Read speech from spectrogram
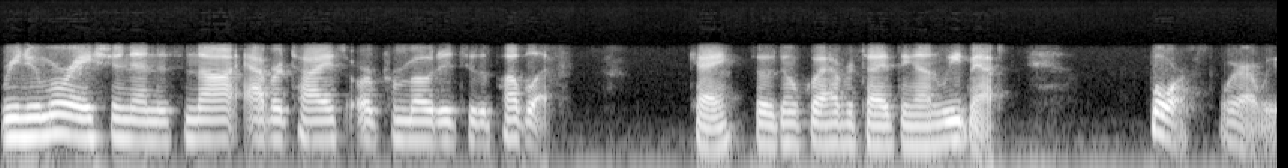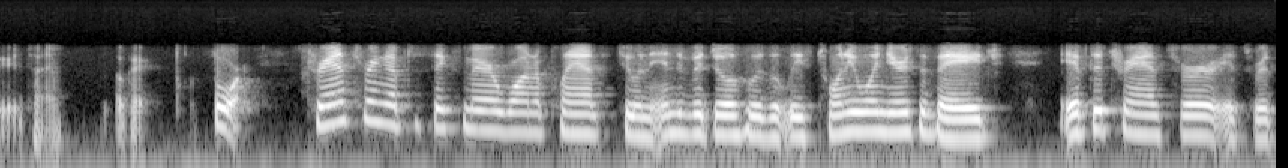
remuneration and is not advertised or promoted to the public. Okay, so don't go advertising on Weedmaps. Four, where are we at time? Okay, four, transferring up to six marijuana plants to an individual who is at least 21 years of age if the transfer is with,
